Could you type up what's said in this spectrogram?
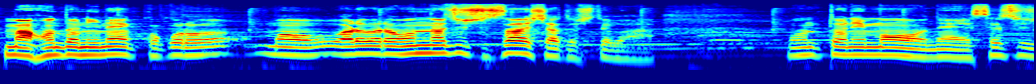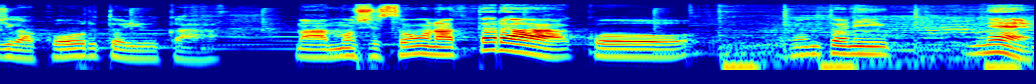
まあ本当にね心もう我々同じ主催者としては本当にもうね背筋が凍るというか、まあ、もしそうなったらこう本当にね、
